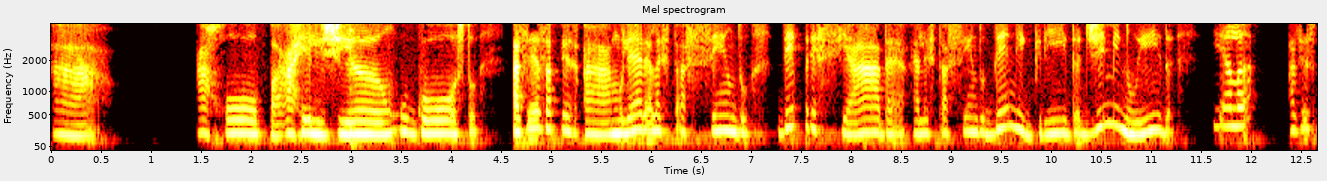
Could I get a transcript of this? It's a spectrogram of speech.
à a, a roupa, a religião, o gosto. Às vezes a, a mulher ela está sendo depreciada, ela está sendo denigrida, diminuída, e ela, às vezes,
